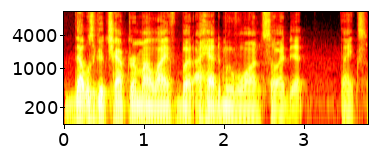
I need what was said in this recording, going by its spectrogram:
that was a good chapter in my life, but I had to move on, so I did. Thanks.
